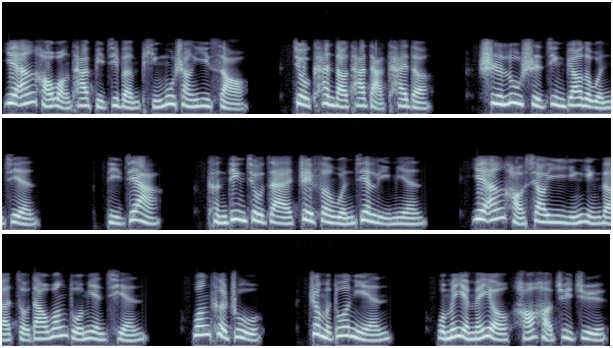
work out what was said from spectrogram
叶安好往他笔记本屏幕上一扫，就看到他打开的是陆氏竞标的文件，底价肯定就在这份文件里面。叶安好笑意盈盈的走到汪铎面前，汪特助。这么多年，我们也没有好好聚聚。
